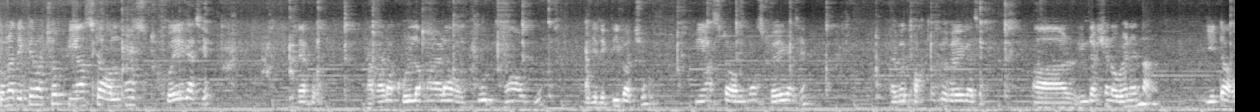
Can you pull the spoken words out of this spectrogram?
তোমরা দেখতে পাচ্ছ, পেঁয়াজটা অলমোস্ট হয়ে গেছে। দেখো, ঢাকাটা খুললাম আর অল্প ধোঁয়া উঠল। এই যে দেখতেই পাচ্ছ, পেঁয়াজটা অলমোস্ট হয়ে গেছে। একবার থকথকে হয়ে গেছে। আর ইন্ডাকশান ওভেনের না এটাও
